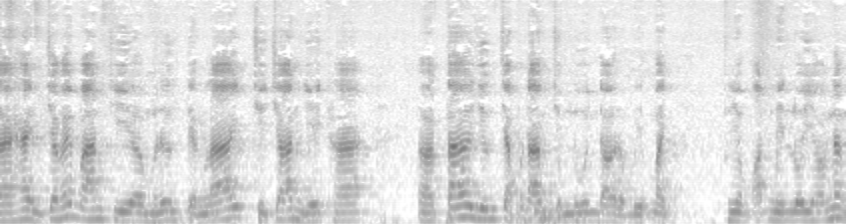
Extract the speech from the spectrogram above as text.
ដែលហេតុអញ្ចឹងហើយបានជាមនុស្សទាំងឡាយជាច្រើននិយាយថាតើយើងចាប់ផ្ដើមចំនួនដោយរបៀបម៉េចខ្ញុំអត់មានលុយហងហ្នឹង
